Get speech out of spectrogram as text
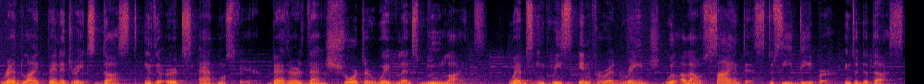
Red light penetrates dust in the Earth's atmosphere better than shorter wavelengths blue lights. Webb's increased infrared range will allow scientists to see deeper into the dust.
